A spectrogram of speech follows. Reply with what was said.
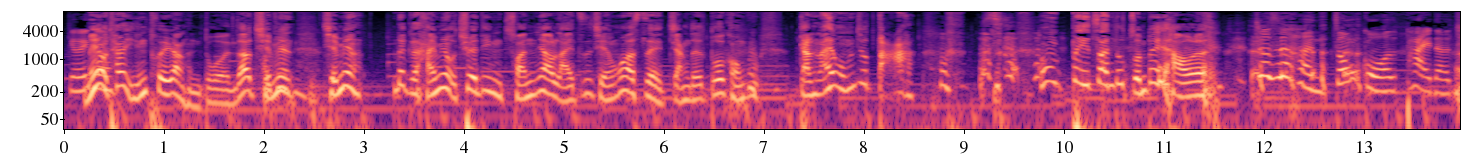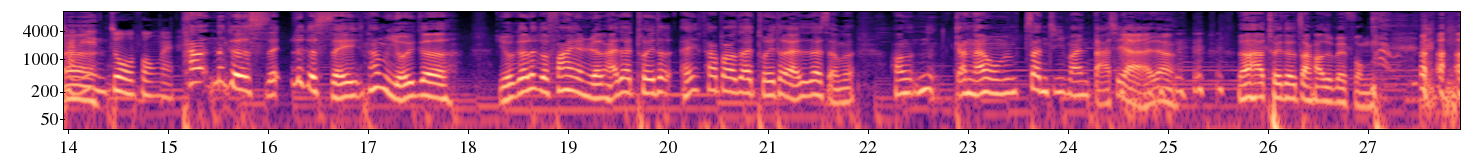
有一个没有？他已经退让很多，你知道前面、哦、前面那个还没有确定船要来之前，哇塞，讲的多恐怖！敢来我们就打，我们备战都准备好了，就是很中国派的强硬作风哎、欸呃。他那个谁，那个谁，他们有一个有一个那个发言人还在推特，哎、欸，他不知道在推特还是在什么，好，那敢来我们战机把你打下来 这样，然后他推特账号就被封了。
